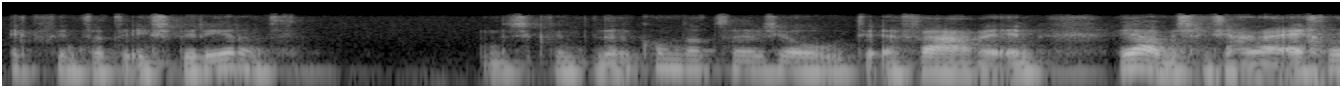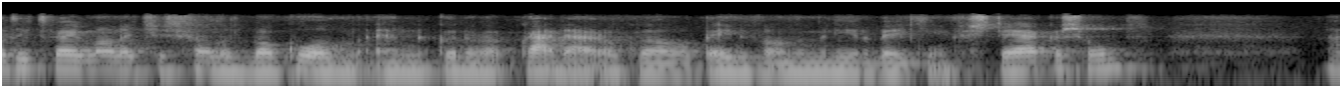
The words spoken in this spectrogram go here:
ik vind dat inspirerend. Dus ik vind het leuk om dat uh, zo te ervaren. En ja, misschien zijn wij echt wel die twee mannetjes van het balkon. En kunnen we elkaar daar ook wel op een of andere manier een beetje in versterken soms. Uh,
